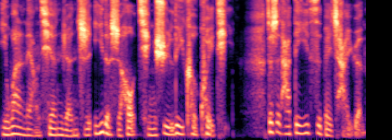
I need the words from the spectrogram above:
一万两千人之一的时候，情绪立刻溃体。这是他第一次被裁员。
